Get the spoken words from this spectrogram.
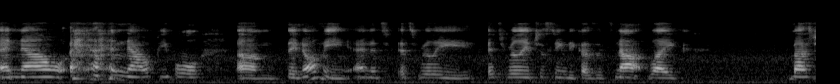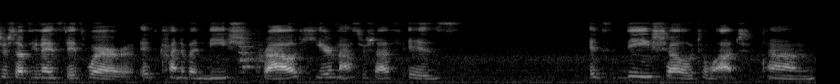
And now, and now people, um, they know me. And it's, it's really, it's really interesting because it's not like MasterChef United States where it's kind of a niche crowd. Here, MasterChef is, it's the show to watch. Um,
